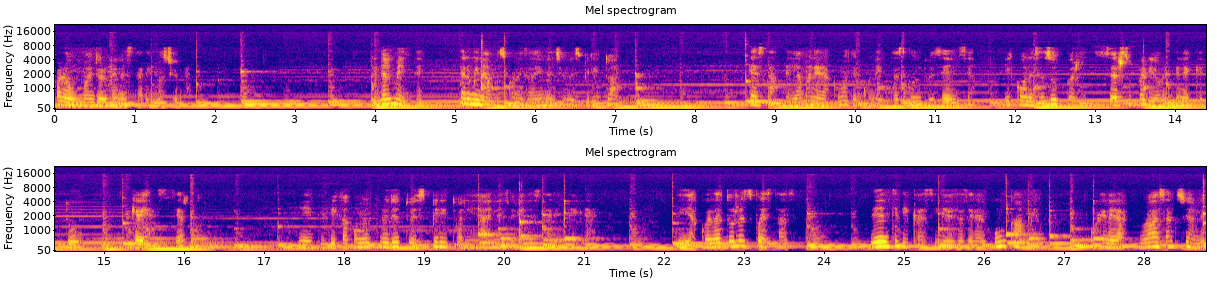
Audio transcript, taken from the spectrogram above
para un mayor bienestar emocional. Finalmente, terminamos con esa dimensión espiritual. Esta es la manera como te conectas con tu esencia y con ese ser superior en el que tú creas, ¿cierto? Identifica cómo influye tu espiritualidad en ese bienestar integral. Y de acuerdo a tus respuestas, identifica si debes hacer algún cambio o generar nuevas acciones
